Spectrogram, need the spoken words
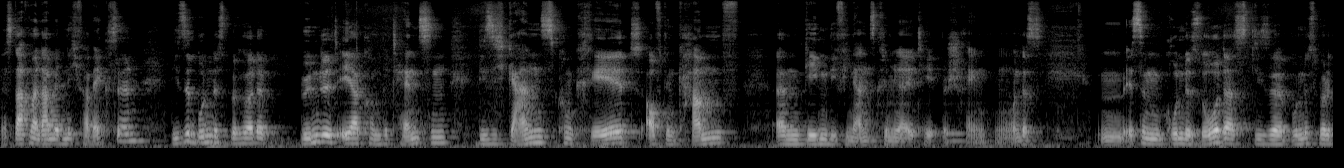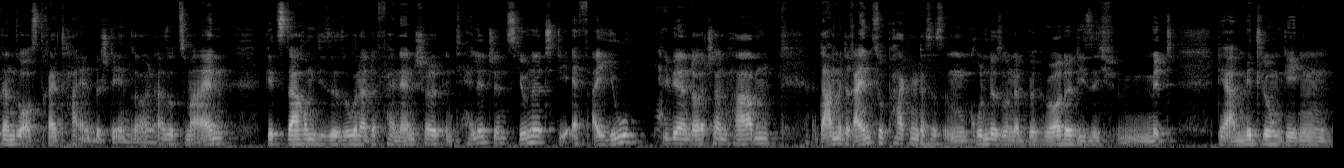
Das darf man damit nicht verwechseln. Diese Bundesbehörde bündelt eher Kompetenzen, die sich ganz konkret auf den Kampf ähm, gegen die Finanzkriminalität beschränken. Und das ähm, ist im Grunde so, dass diese Bundesbehörde dann so aus drei Teilen bestehen soll. Also zum einen geht es darum, diese sogenannte Financial Intelligence Unit, die FIU, die wir in Deutschland haben, damit reinzupacken. Das ist im Grunde so eine Behörde, die sich mit der Ermittlung gegen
